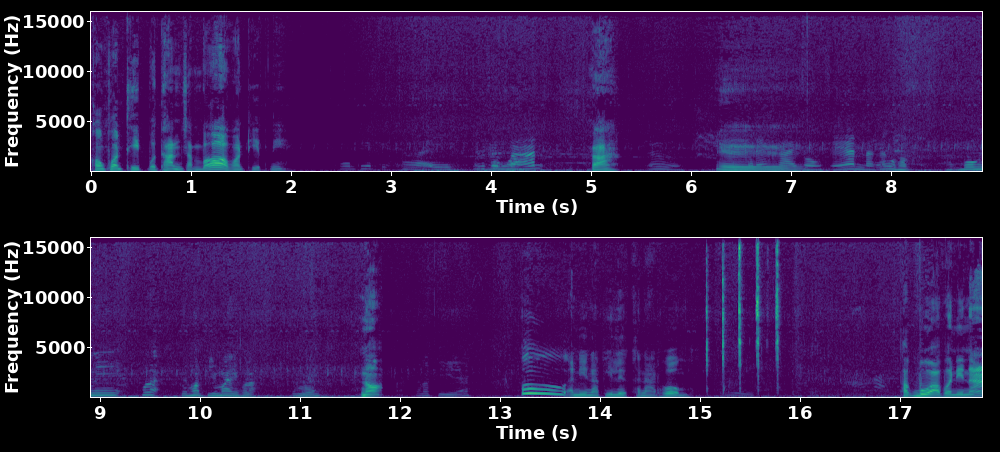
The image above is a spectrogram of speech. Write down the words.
ของพรทิพย์บท่านสัมบ่พรทิพย์นี่คนที่ไปขายอยู่เป็นบ้านปะเออเอก็ได้อขายสองแสนนะคโอ้รับผักผักโบงนี่พุ่นละเป็นฮอดปีใหม่พุ่นละต้องหลงเนาะแต่ละปีเลยปู้อันนี้นะพี่ลึกขนาดโฮมพักบัวเพิ่นนี่นะ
